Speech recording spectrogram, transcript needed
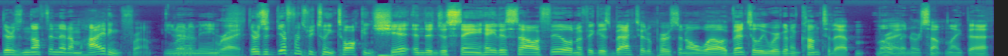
there's nothing that I'm hiding from. You know what I mean? Right. There's a difference between talking shit and then just saying, "Hey, this is how I feel," and if it gets back to the person, oh well, eventually we're going to come to that moment Right. or something like that.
